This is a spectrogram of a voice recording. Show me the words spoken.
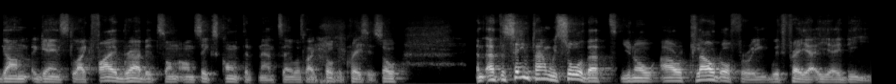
gun against like five rabbits on on six continents. It was like totally crazy. So. And at the same time, we saw that you know our cloud offering with Freja EID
